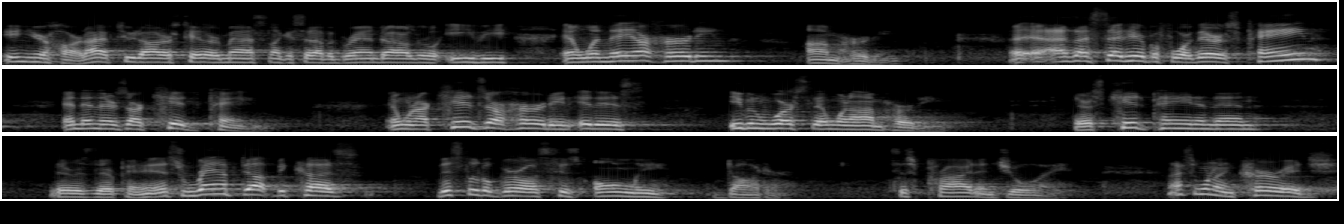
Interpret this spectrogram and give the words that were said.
in your heart. I have two daughters, Taylor and Madison. Like I said, I have a granddaughter, little Evie. And when they are hurting, I'm hurting. As I said here before, there's pain, and then there's our kid pain. And when our kids are hurting, it is even worse than when I'm hurting. There's kid pain, and then there is their pain. And it's ramped up because this little girl is his only daughter. It's his pride and joy. And I just want to encourage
